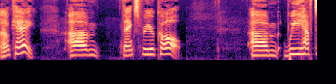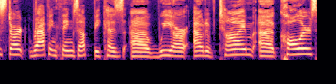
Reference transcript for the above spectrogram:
Okay. Um, thanks for your call. Um, we have to start wrapping things up because uh, we are out of time. Uh, callers,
